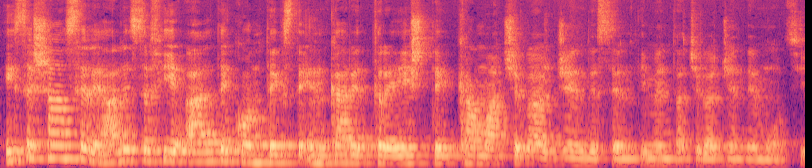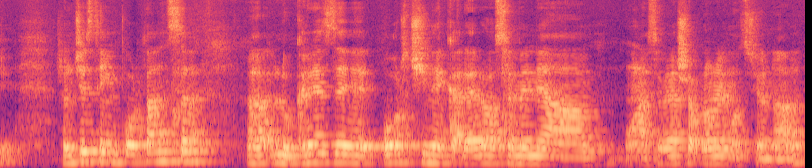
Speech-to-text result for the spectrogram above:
există șanse reale să fie alte contexte în care trăiește cam același gen de sentiment, același gen de emoție. Și atunci este important să ă, lucreze oricine care are o asemenea, un asemenea șablon emoțional,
